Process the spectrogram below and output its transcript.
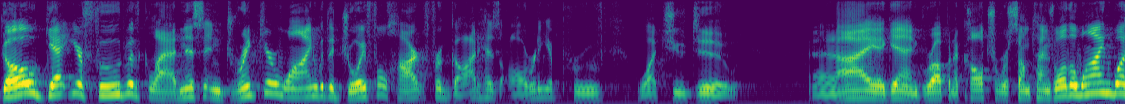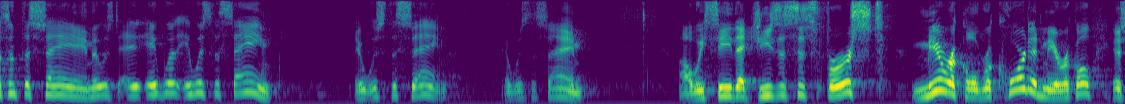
Go get your food with gladness and drink your wine with a joyful heart, for God has already approved what you do. And I, again, grew up in a culture where sometimes, well, the wine wasn't the same. It was, it, it, was, it was the same. It was the same. It was the same. Uh, we see that Jesus' first miracle, recorded miracle, is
